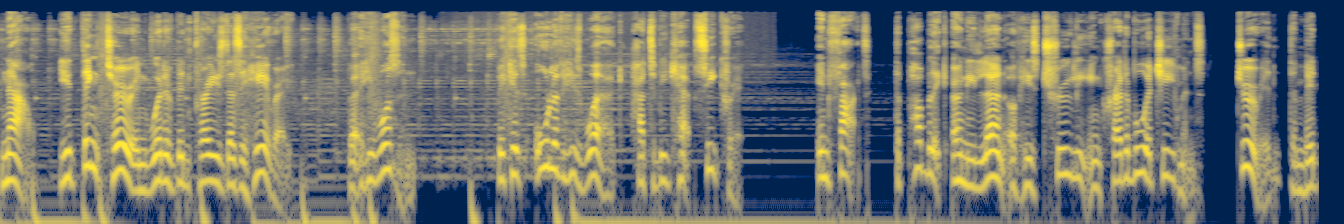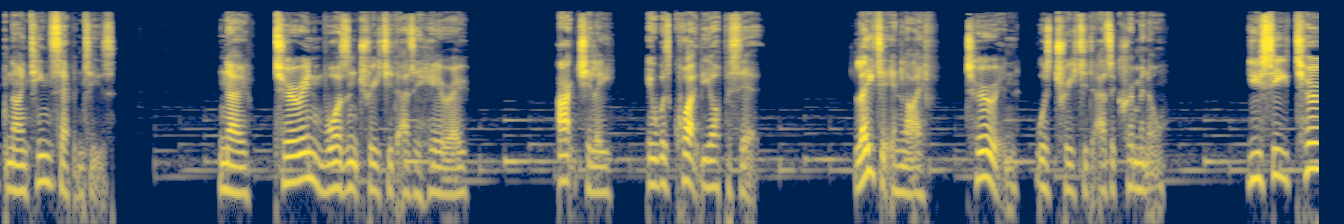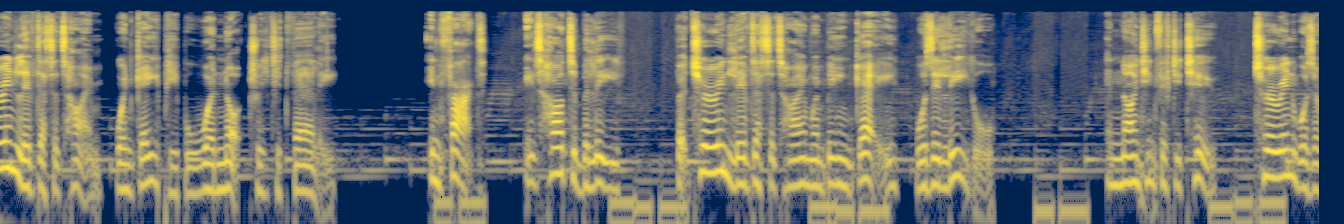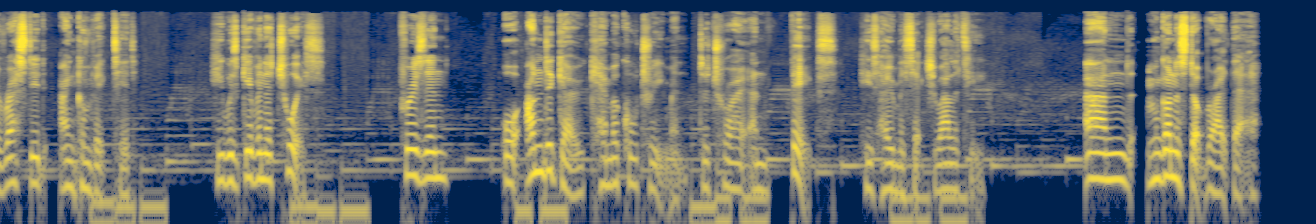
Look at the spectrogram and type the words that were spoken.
Now, you'd think Turing would have been praised as a hero, but he wasn't. Because all of his work had to be kept secret. In fact, the public only learnt of his truly incredible achievements during the mid 1970s. No, Turing wasn't treated as a hero. Actually, it was quite the opposite. Later in life, Turing was treated as a criminal. You see, Turing lived at a time when gay people were not treated fairly. In fact, it's hard to believe, but Turing lived at a time when being gay was illegal. In 1952, Turing was arrested and convicted. He was given a choice prison or undergo chemical treatment to try and fix his homosexuality. And I'm going to stop right there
